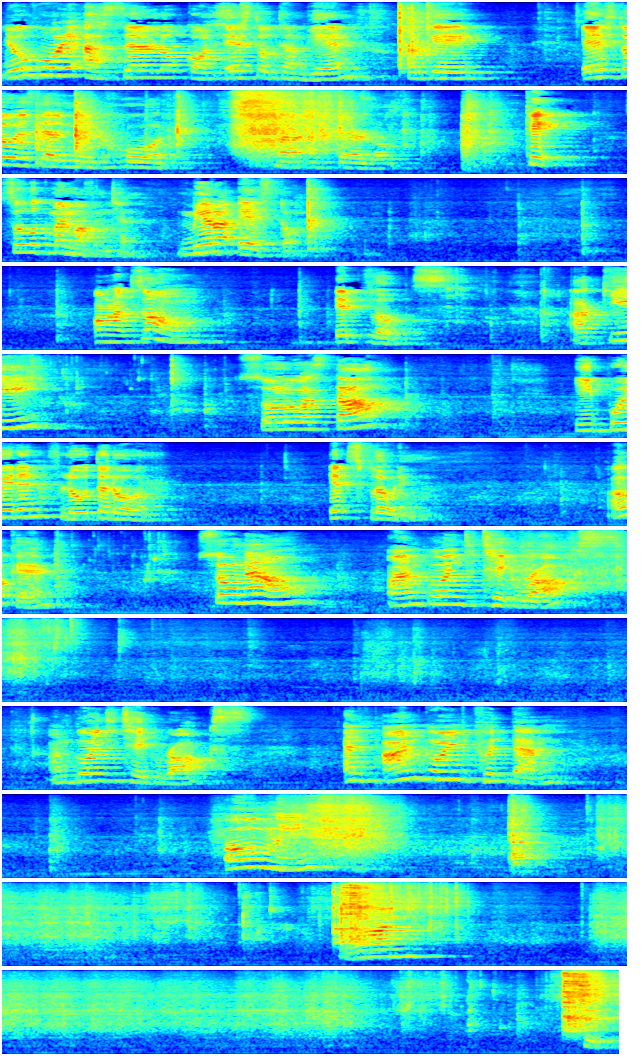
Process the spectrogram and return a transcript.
Yo voy a hacerlo con esto también porque esto es el mejor para hacerlo. Okay, so look my muffin tin. Mira esto. on its own, it floats. Aquí solo está y pueden flotador. It's floating. Okay. So now I'm going to take rocks I'm going to take rocks and I'm going to put them only one two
